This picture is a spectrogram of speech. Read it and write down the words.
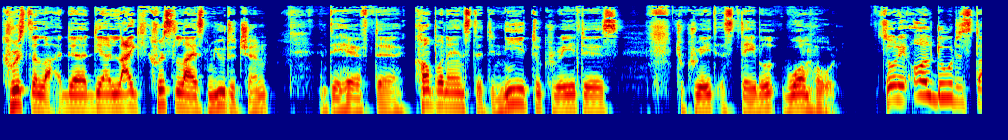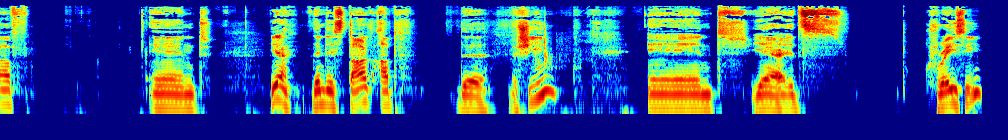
crystallize, they they are like crystallized mutagen and they have the components that they need to create this, to create a stable wormhole. So they all do this stuff and yeah, then they start up the machine and yeah, it's crazy.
